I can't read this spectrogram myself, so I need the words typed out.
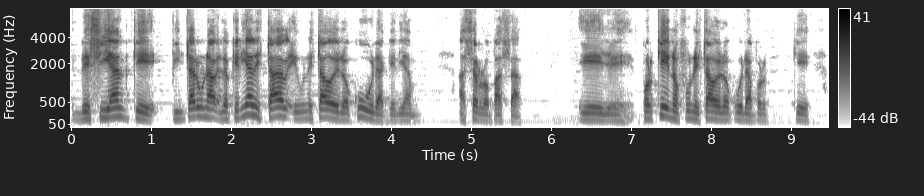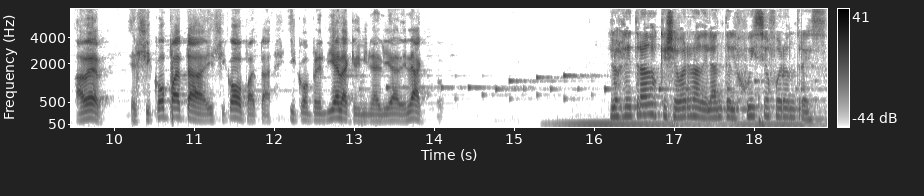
decían que pintar una. Lo querían estar en un estado de locura, querían hacerlo pasar. Eh, ¿Por qué no fue un estado de locura? Porque, a ver, el psicópata es psicópata y comprendía la criminalidad del acto. Los letrados que llevaron adelante el juicio fueron tres.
